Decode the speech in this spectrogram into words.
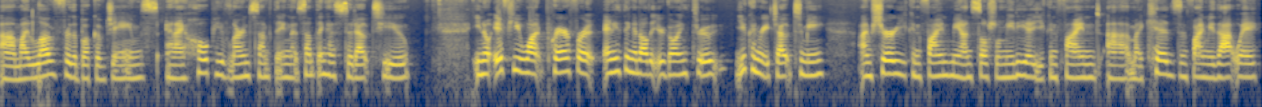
uh, my love for the book of James. And I hope you've learned something, that something has stood out to you. You know, if you want prayer for anything at all that you're going through, you can reach out to me. I'm sure you can find me on social media. You can find uh, my kids and find me that way.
